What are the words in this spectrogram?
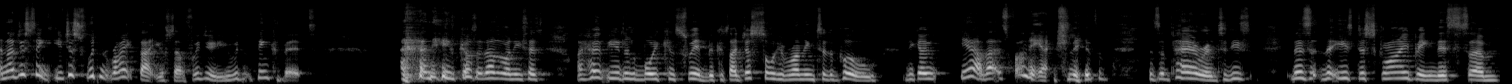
And I just think you just wouldn't write that yourself, would you? You wouldn't think of it. And he's got another one. He says, I hope your little boy can swim because I just saw him running to the pool. And you go, yeah, that's funny actually, as a, as a parent. And he's there's he's describing this um,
